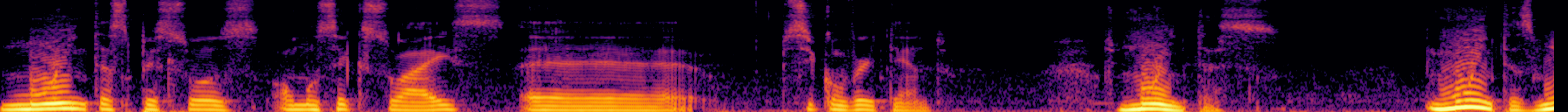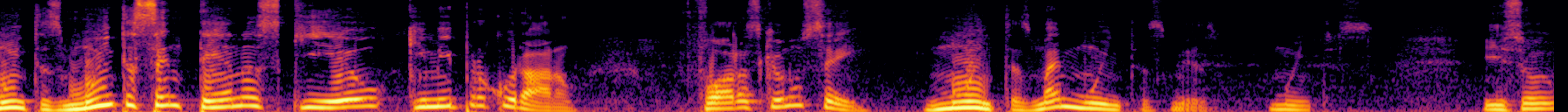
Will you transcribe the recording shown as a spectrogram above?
muitas pessoas homossexuais é, se convertendo. Muitas. Muitas, muitas, muitas centenas que eu que me procuraram. Fora as que eu não sei. Muitas, mas muitas mesmo. Muitas. Isso eu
